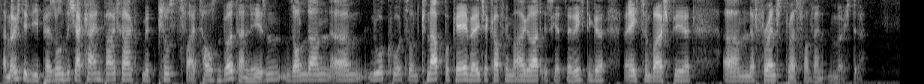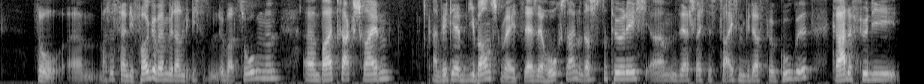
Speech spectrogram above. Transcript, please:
da möchte die Person sicher keinen Beitrag mit plus 2000 Wörtern lesen, sondern ähm, nur kurz und knapp, okay, welcher Kaffeemalgrad ist jetzt der richtige, wenn ich zum Beispiel ähm, eine French Press verwenden möchte. So, ähm, was ist dann die Folge, wenn wir dann wirklich einen überzogenen ähm, Beitrag schreiben? Dann wird ja die Bounce Rate sehr, sehr hoch sein und das ist natürlich ähm, ein sehr schlechtes Zeichen wieder für Google, gerade für die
